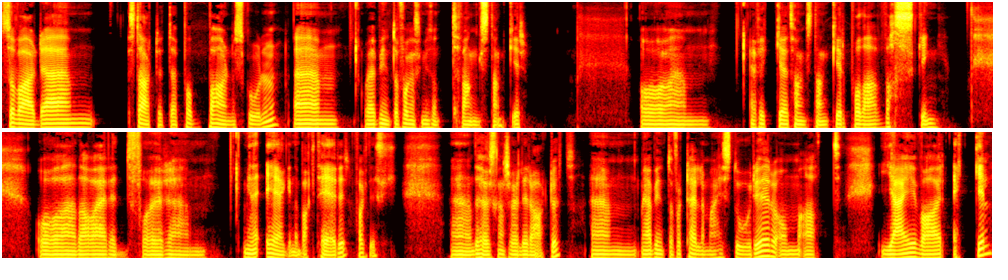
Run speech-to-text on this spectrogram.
så var det ehm, Startet det på barneskolen, um, hvor jeg begynte å få ganske mye sånn tvangstanker. Og um, jeg fikk eh, tvangstanker på da vasking. Og da var jeg redd for um, mine egne bakterier, faktisk. Uh, det høres kanskje veldig rart ut, um, men jeg begynte å fortelle meg historier om at jeg var ekkel.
